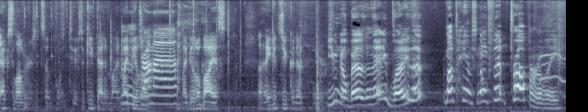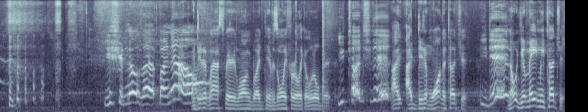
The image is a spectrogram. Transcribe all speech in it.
ex-lovers at some point too, so keep that in mind. Might be a little, Drama. might be a little biased. I think it's you, Canuck. You know better than anybody that my pants don't fit properly. you should know that by now. It didn't last very long, bud. It was only for like a little bit. You touched it. I, I didn't want to touch it. You did. No, you made me touch it.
